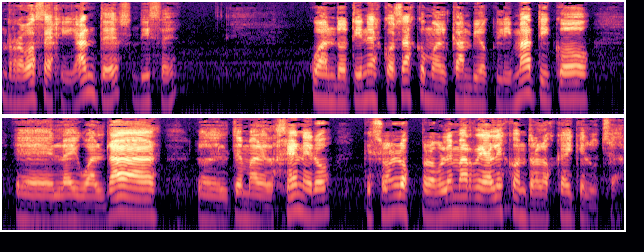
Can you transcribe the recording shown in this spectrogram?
roboces gigantes, dice, cuando tienes cosas como el cambio climático, eh, la igualdad, lo del tema del género, que son los problemas reales contra los que hay que luchar.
